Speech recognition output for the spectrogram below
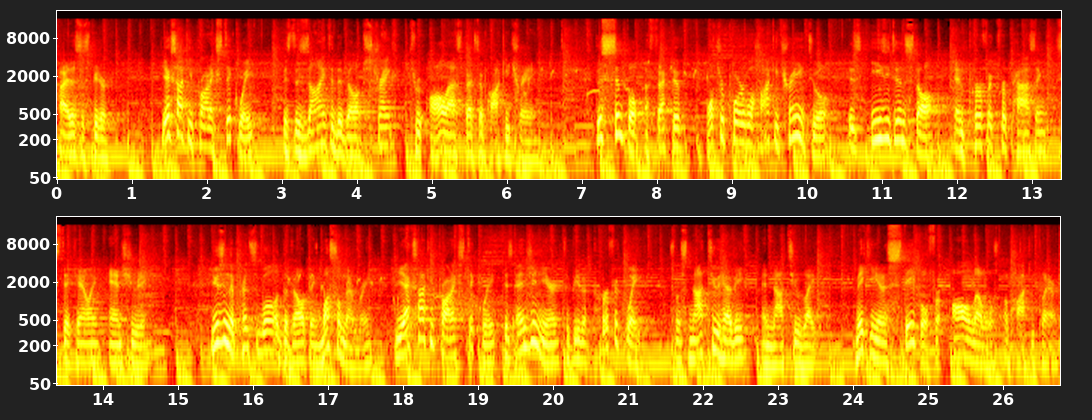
Hi, this is Peter. The X Hockey product stick weight is designed to develop strength through all aspects of hockey training. This simple, effective, ultra-portable hockey training tool is easy to install and perfect for passing, stick handling, and shooting. Using the principle of developing muscle memory, the X Hockey product stick weight is engineered to be the perfect weight so it's not too heavy and not too light, making it a staple for all levels of hockey players.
